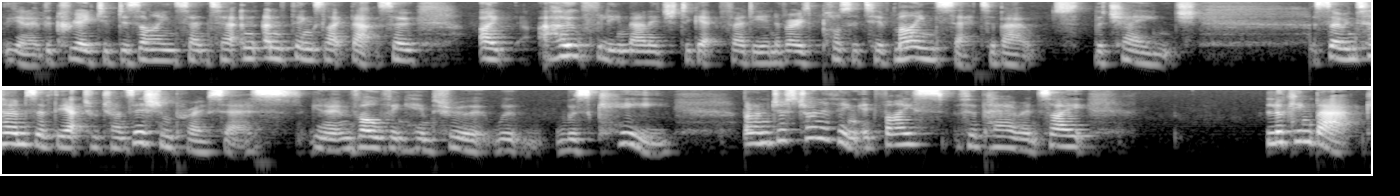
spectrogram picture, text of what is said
you know, the creative design centre and, and things like that. So I hopefully managed to get Freddie in a very positive mindset about the change. So, in terms of the actual transition process, you know, involving him through it was key. But I'm just trying to think advice for parents. I, looking back,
